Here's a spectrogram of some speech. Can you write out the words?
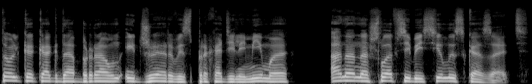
Только когда Браун и Джервис проходили мимо, она нашла в себе силы сказать.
